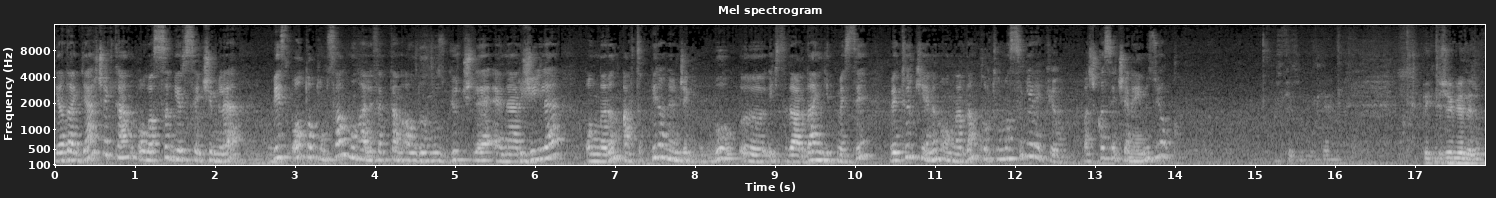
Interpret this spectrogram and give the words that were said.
ya da gerçekten olası bir seçimle biz o toplumsal muhalefetten aldığımız güçle, enerjiyle onların artık bir an önce bu e, iktidardan gitmesi ve Türkiye'nin onlardan kurtulması gerekiyor. Başka seçeneğimiz yok. Kesinlikle. Peki teşekkür ederim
